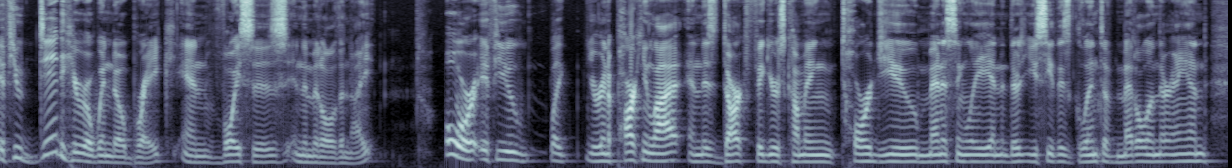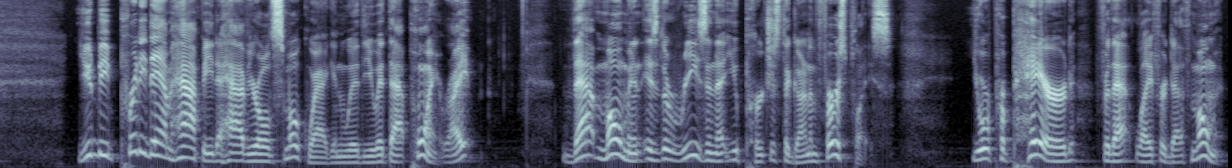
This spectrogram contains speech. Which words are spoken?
if you did hear a window break and voices in the middle of the night, or if you like you're in a parking lot and this dark figure's coming toward you menacingly and there, you see this glint of metal in their hand, you'd be pretty damn happy to have your old smoke wagon with you at that point, right? That moment is the reason that you purchased a gun in the first place. You're prepared for that life or death moment.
